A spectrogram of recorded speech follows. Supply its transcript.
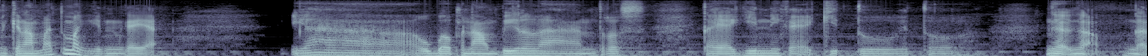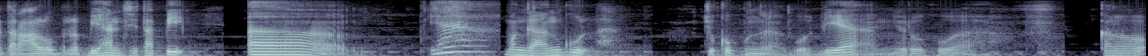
makin lama itu makin kayak ya ubah penampilan terus kayak gini kayak gitu gitu nggak nggak nggak terlalu berlebihan sih tapi uh, ya mengganggu lah. Cukup mengganggu. Dia nyuruh gua kalau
